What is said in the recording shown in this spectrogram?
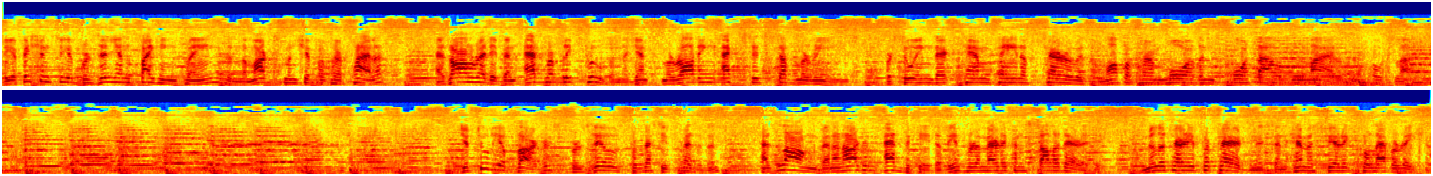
The efficiency of Brazilian fighting planes and the marksmanship of her pilots has already been admirably proven against marauding Axis submarines pursuing their campaign of terrorism off of her more than 4,000 miles of coastline. Getulio Vargas, Brazil's progressive president, has long been an ardent advocate of inter-American solidarity, military preparedness, and hemispheric collaboration.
